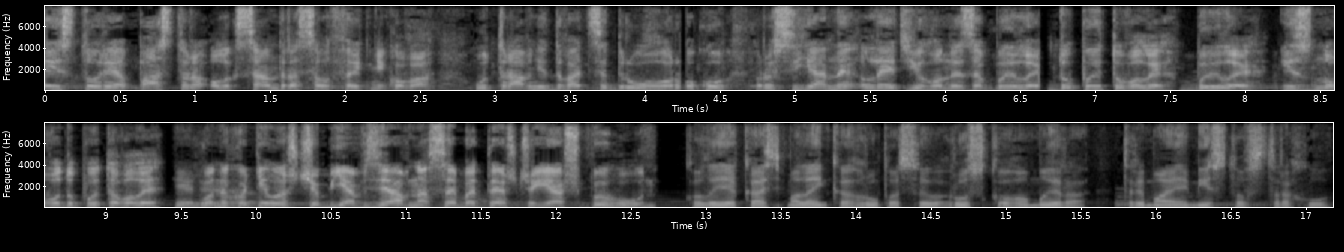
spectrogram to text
Історія пастора Олександра Салфетнікова у травні 22-го року росіяни ледь його не забили, допитували, били і знову допитували. Вони хотіли, щоб я взяв на себе те, що я шпигун. Коли якась маленька група сил руського мира тримає місто в страху,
